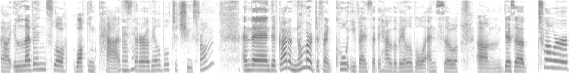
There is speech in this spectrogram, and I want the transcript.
uh, 11 slow walking paths Mm-hmm. that are available to choose from. And then they've got a number of different cool events that they have available. And so um, there's a two hour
